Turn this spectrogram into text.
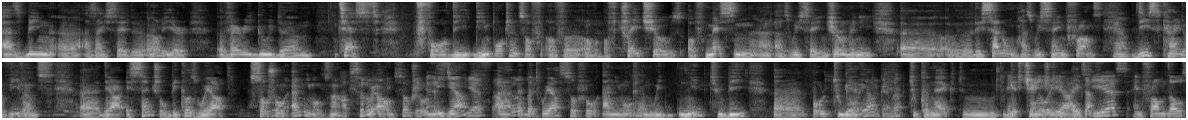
has been, uh, as I said uh, earlier, a very good um, test for the, the importance of, of, uh, of, of trade shows, of Messen, uh, as we say in Germany, uh, uh, les salons, as we say in France. Yeah. These kind of events, uh, they are essential because we are social animals. Huh? Absolutely. We are on social Yes, media, yes, uh, but we are social animals and we need to be uh, all together, together. to connect, to, to get to know exchange the it. ideas, Exactly. and from those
